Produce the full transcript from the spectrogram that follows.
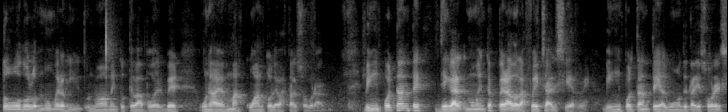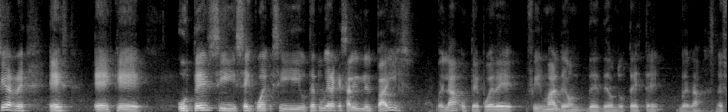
todos los números y nuevamente usted va a poder ver una vez más cuánto le va a estar sobrando. Bien importante, llega el momento esperado, la fecha del cierre. Bien importante, algunos detalles sobre el cierre es eh, que usted, si, se, si usted tuviera que salir del país, ¿verdad? Usted puede firmar de donde, desde donde usted esté, ¿verdad? No es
